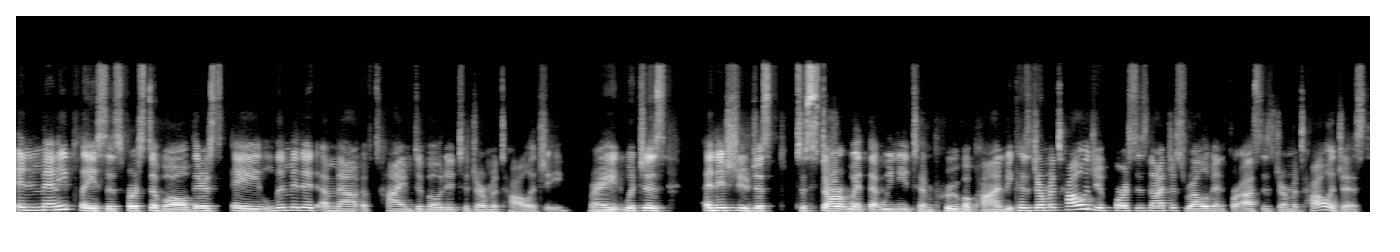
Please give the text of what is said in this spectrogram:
in many places, first of all, there's a limited amount of time devoted to dermatology, right? Which is an issue just to start with that we need to improve upon because dermatology of course is not just relevant for us as dermatologists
